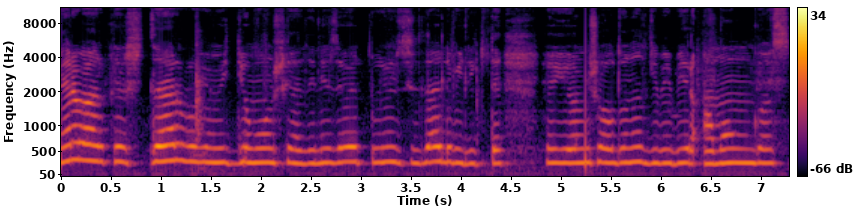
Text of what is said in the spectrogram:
Merhaba arkadaşlar. Bugün videoma hoş geldiniz. Evet bugün sizlerle birlikte e, görmüş olduğunuz gibi bir Among Us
